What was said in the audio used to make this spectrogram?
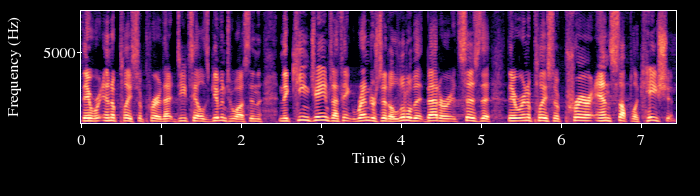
they were in a place of prayer. That detail is given to us. And the, and the King James, I think, renders it a little bit better. It says that they were in a place of prayer and supplication.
